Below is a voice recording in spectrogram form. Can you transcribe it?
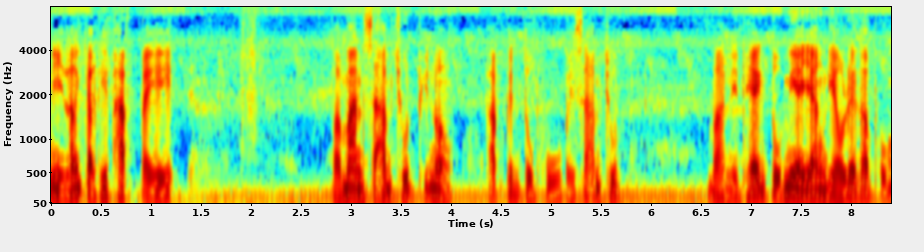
นี่หลังจากที่พักไป ประมาณสามชุดพี่น้องพักเป็นตัวผูไปสามชุดบาทนี่แท่งตัวเมียอย่างเดียวเลยครับ ผม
